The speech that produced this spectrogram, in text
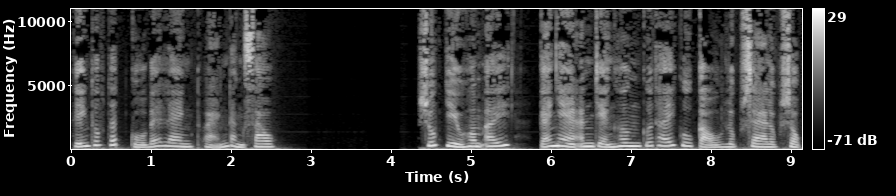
tiếng thúc thích của bé Lan thoảng đằng sau. Suốt chiều hôm ấy, cả nhà anh chàng Hưng cứ thấy cu cậu lục xà lục sục,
